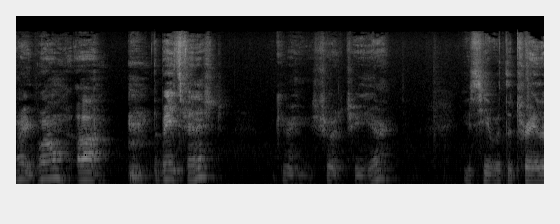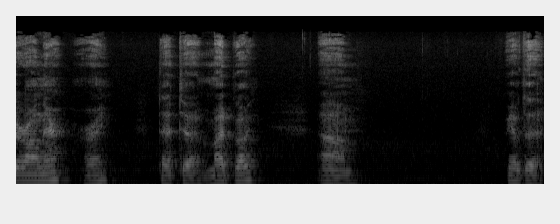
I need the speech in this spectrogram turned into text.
All right. Well, uh, the bait's finished. Give me show it to you here. You see it with the trailer on there. All right. That uh, mud bug. Um, we have the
